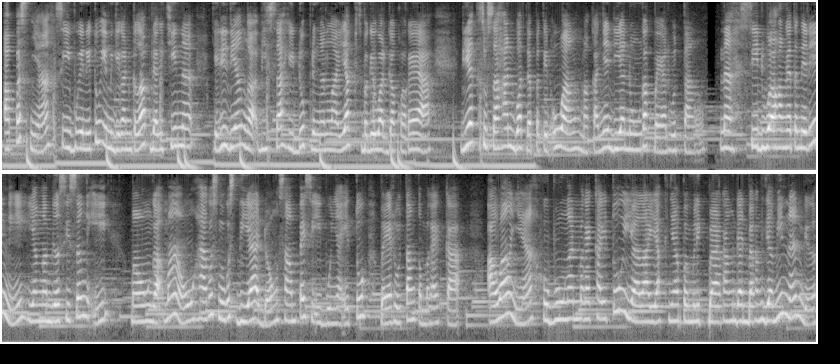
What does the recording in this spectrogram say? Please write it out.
Apesnya, si ibu ini tuh imigran gelap dari Cina jadi dia nggak bisa hidup dengan layak sebagai warga Korea. Dia kesusahan buat dapetin uang, makanya dia nunggak bayar hutang. Nah, si dua orang retenir ini yang ngambil si Seng I mau nggak mau harus ngurus dia dong sampai si ibunya itu bayar hutang ke mereka. Awalnya hubungan mereka itu ya layaknya pemilik barang dan barang jaminan gitu.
